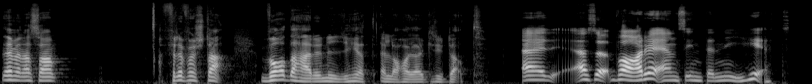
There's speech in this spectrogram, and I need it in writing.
Nej men alltså, för det första, var det här en nyhet eller har jag kryddat? Är, alltså, var det ens inte en nyhet?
